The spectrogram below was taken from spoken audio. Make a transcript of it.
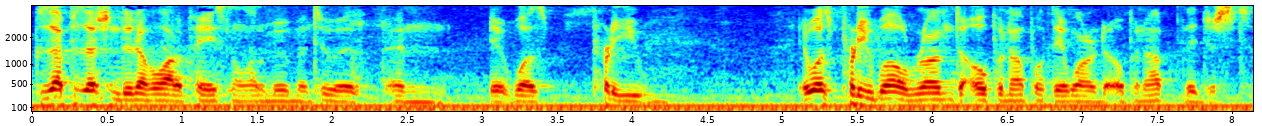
because that possession did have a lot of pace and a lot of movement to it, and it was pretty. It was pretty well run to open up what they wanted to open up. They just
